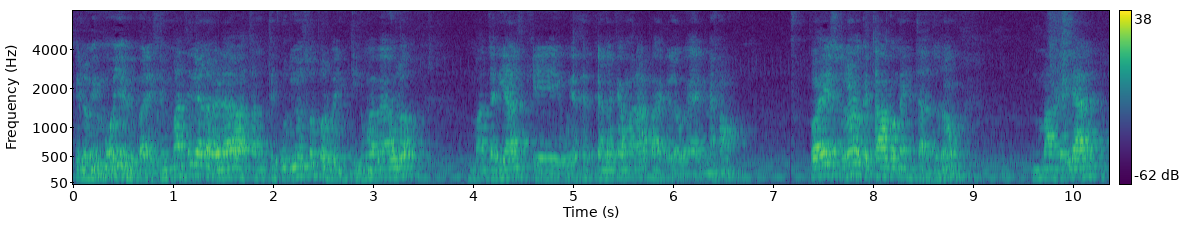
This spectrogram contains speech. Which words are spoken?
Que lo mismo, oye, me parece un material, la verdad, bastante curioso por 29 euros. Un material que voy a acercar la cámara para que lo veáis mejor. Pues eso, es lo que estaba comentando, ¿no? Un material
